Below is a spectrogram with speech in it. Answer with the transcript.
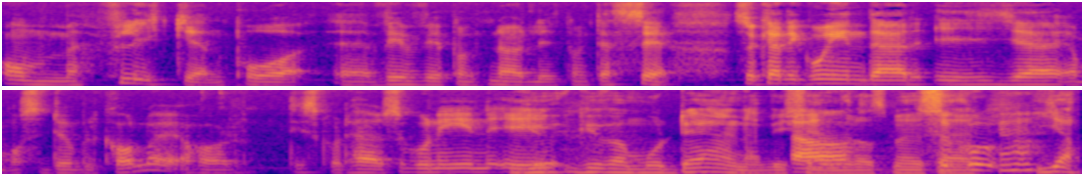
om, fliken på eh, www.nördliv.se så kan ni gå in där i, eh, jag måste dubbelkolla, jag har Discord här. Så går ni in i... Gud, gud vad moderna vi känner Ja, oss med. så Så här, Ja,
